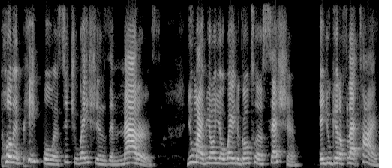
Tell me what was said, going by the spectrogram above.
pulling people and situations and matters. You might be on your way to go to a session and you get a flat tire.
